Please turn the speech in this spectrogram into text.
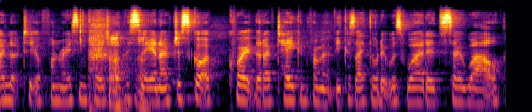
I looked at your fundraising page obviously, and I've just got a quote that I've taken from it because I thought it was worded so well.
